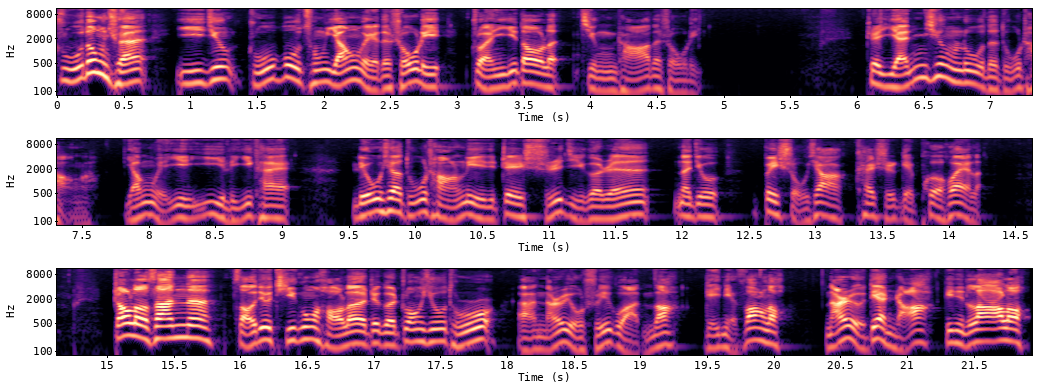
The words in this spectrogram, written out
主动权已经逐步从杨伟的手里转移到了警察的手里。这延庆路的赌场啊，杨伟一一离开。留下赌场里这十几个人，那就被手下开始给破坏了。张老三呢，早就提供好了这个装修图啊，哪儿有水管子给你放了，哪儿有电闸给你拉了，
